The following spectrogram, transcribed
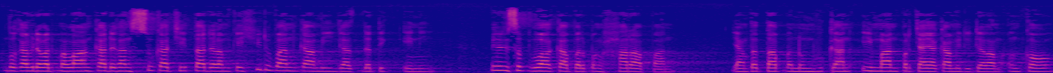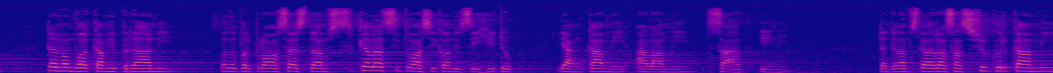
untuk kami dapat melangkah dengan sukacita dalam kehidupan kami hingga detik ini, menjadi sebuah kabar pengharapan yang tetap menumbuhkan iman percaya kami di dalam Engkau dan membuat kami berani untuk berproses dalam segala situasi kondisi hidup yang kami alami saat ini. Dan dalam segala rasa syukur kami,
